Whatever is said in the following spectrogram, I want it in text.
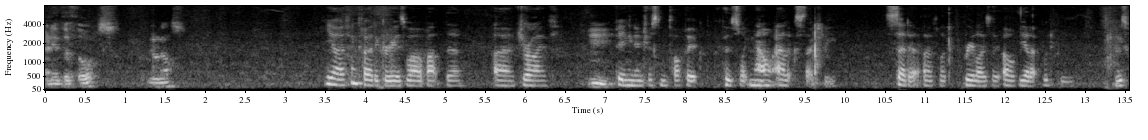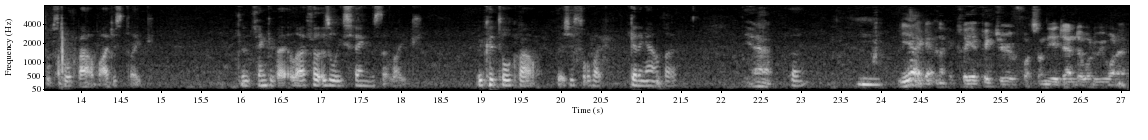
Any other thoughts? Anyone else? Yeah, I think I'd agree as well about the uh, drive Mm. being an interesting topic because, like, now Alex actually said it, I've like realised like, oh yeah, that would be useful to talk about, but I just like didn't think of it. Like, I felt there's all these things that like we could talk about, but it's just sort of like getting out there. Yeah. But Yeah, getting like a clear picture of what's on the agenda. What do we want to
